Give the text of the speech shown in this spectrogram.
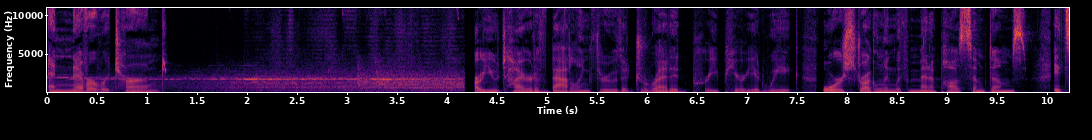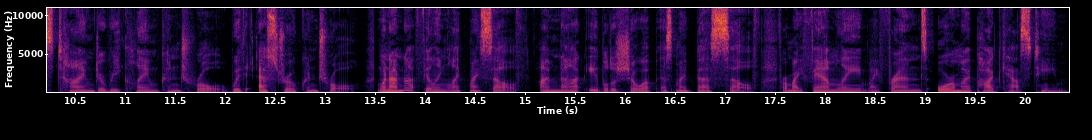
and never returned. Are you tired of battling through the dreaded pre period week or struggling with menopause symptoms? It's time to reclaim control with Estro Control. When I'm not feeling like myself, I'm not able to show up as my best self for my family, my friends, or my podcast team.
